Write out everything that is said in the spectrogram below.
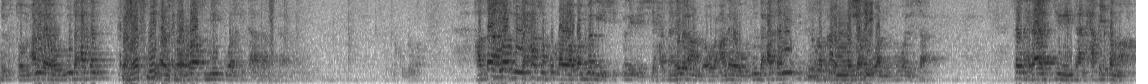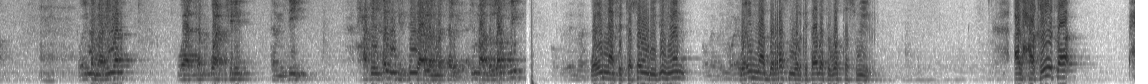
dhigto macnaha wujuud xasan. Fi haddaan lafdiga xasan ku dhawaaqo magiisi magaciisi xasan hebel aan dhaho waxaan leeyahay wujuud xasani huwa saddexdaa jiritaan xaqiiqa ma aha. Wainamaa hiya waa waa jirin tamthiil. Xaqiiqada jirtay baa la matalaya imaa bilafdi wa ima fi tasawuri dihnan wa ima bilrasmi walkitaabati waltaswiir alxaqiiqa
